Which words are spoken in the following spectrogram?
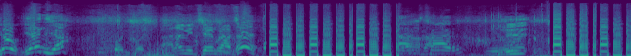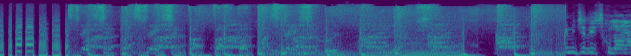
యో ఏందియా తాళం ఇచ్చేయండి రా. తీసుకున్నాను?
